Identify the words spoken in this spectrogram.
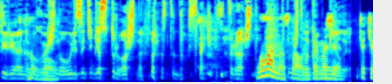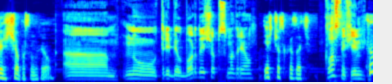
Ты реально выходишь на улицу, тебе страшно. Просто до усрачки страшно. Ну ладно, Слава, не тормози. белые. Что еще посмотрел? А, Ну, три билборда еще посмотрел. Есть что сказать? Классный фильм. Ну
